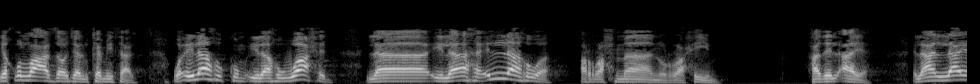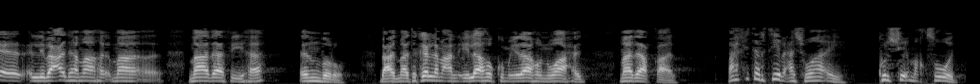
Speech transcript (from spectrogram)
يقول الله عز وجل كمثال وإلهكم إله واحد لا إله إلا هو الرحمن الرحيم. هذه الآية. الآن الآية اللي بعدها ما ما ماذا فيها؟ انظروا. بعد ما تكلم عن إلهكم إله واحد ماذا قال؟ ما في ترتيب عشوائي. كل شيء مقصود.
